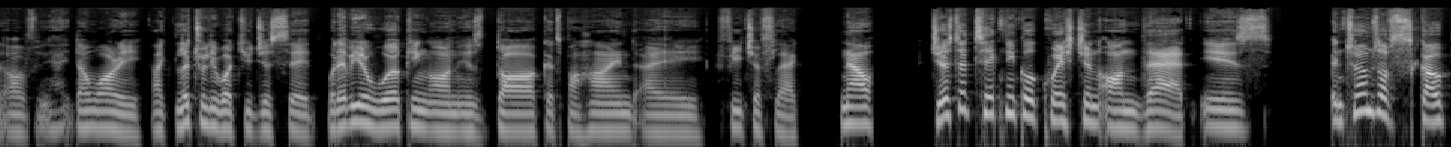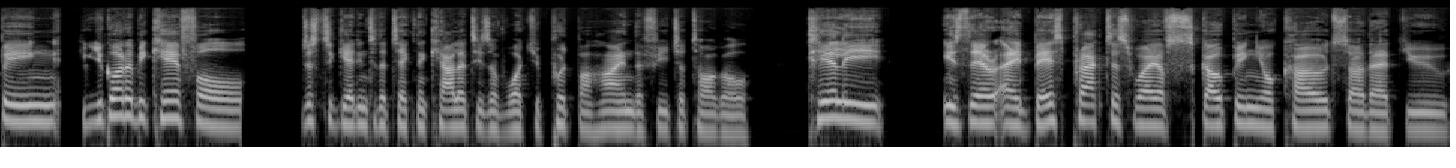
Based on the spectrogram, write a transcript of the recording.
of hey, don't worry like literally what you just said whatever you're working on is dark it's behind a feature flag now just a technical question on that is in terms of scoping you got to be careful just to get into the technicalities of what you put behind the feature toggle clearly is there a best practice way of scoping your code so that you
